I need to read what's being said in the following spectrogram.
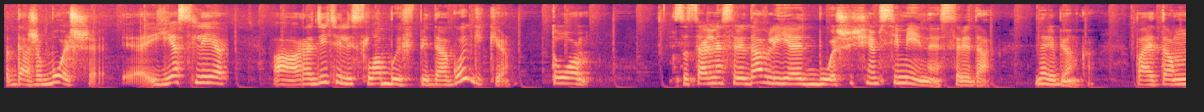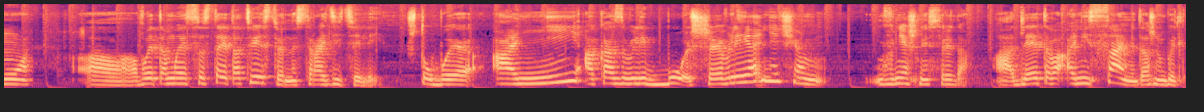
даже больше. если а, родители слабы в педагогике, то социальная среда влияет больше, чем семейная среда на ребенка. Поэтому а, в этом и состоит ответственность родителей, чтобы они оказывали большее влияние, чем внешняя среда. А для этого они сами должны быть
